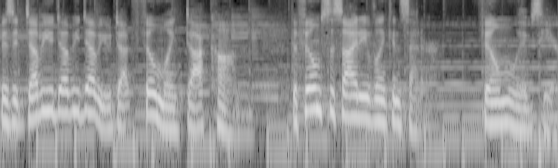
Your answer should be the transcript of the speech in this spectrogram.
visit www.filmlinc.com. The Film Society of Lincoln Center. Film lives here.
